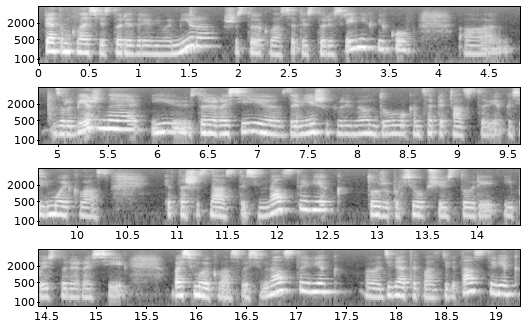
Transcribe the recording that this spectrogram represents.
в пятом классе история древнего мира, шестой класс это история средних веков, а, зарубежная и история России с древнейших времен до конца 15 века. Седьмой класс это 16-17 век, тоже по всеобщей истории и по истории России. Восьмой класс 18 век, 9 э, класс 19 век,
